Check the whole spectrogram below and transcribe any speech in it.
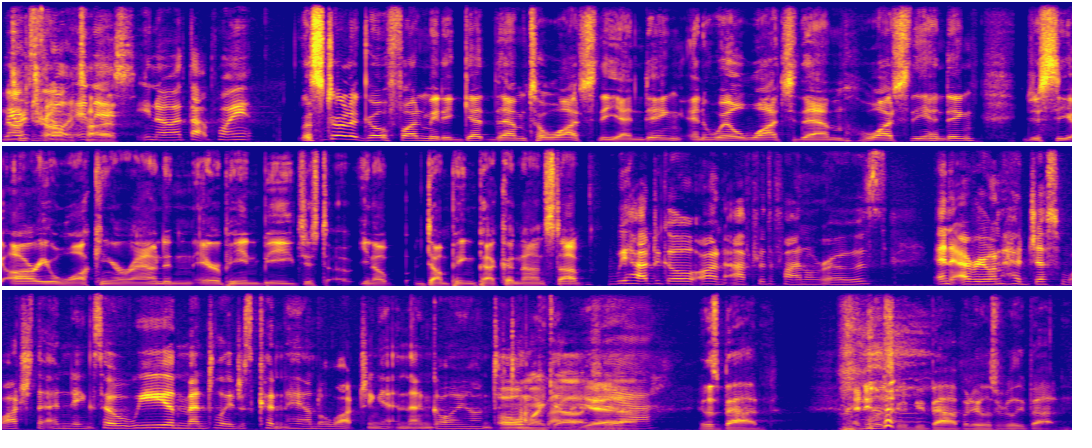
We Not were Too still in it, traumatized. you know, at that point. Let's start a GoFundMe to get them to watch the ending, and we'll watch them watch the ending. Just see Arie walking around in an Airbnb, just uh, you know, dumping Becca nonstop. We had to go on after the final rose, and everyone had just watched the ending, so we mentally just couldn't handle watching it and then going on to. Oh talk my about gosh. It. Yeah. Yeah. It was bad. I knew it was going to be bad, but it was really bad.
